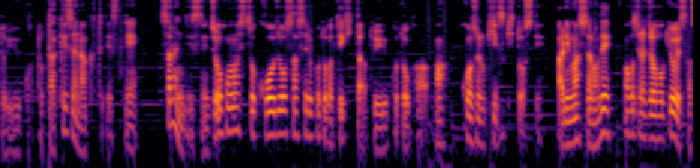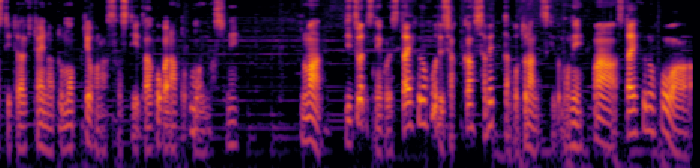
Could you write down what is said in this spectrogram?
ということだけじゃなくてですね、さらにですね、情報の質を向上させることができたということが、まあ、今週の気づきとしてありましたので、まあ、こちら情報共有させていただきたいなと思ってお話しさせていただこうかなと思いますね。まあ、実はですね、これスタイフの方で若干喋ったことなんですけどもね、まあ、スタイフの方は、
